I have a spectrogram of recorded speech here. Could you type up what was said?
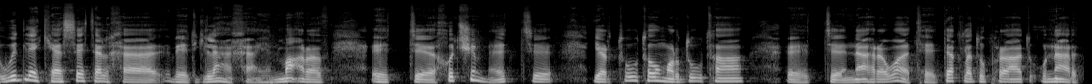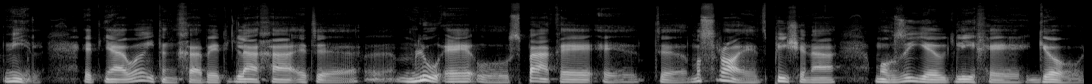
ودلي كاسيت الخا بيت خا. يعني معرض ات خد شمت يرتوطة ات نهروات تقلت برات ونارة نيل ات ياوا يتنخا بيت خا ات ملوءة وسباقة ات مصراء بيشنا مغزية وجليخة جو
